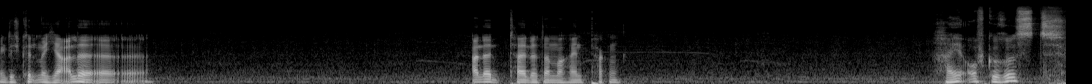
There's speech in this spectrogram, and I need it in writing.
Eigentlich könnten wir hier alle äh, äh alle Teile da mal reinpacken. Hai auf Gerüst.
